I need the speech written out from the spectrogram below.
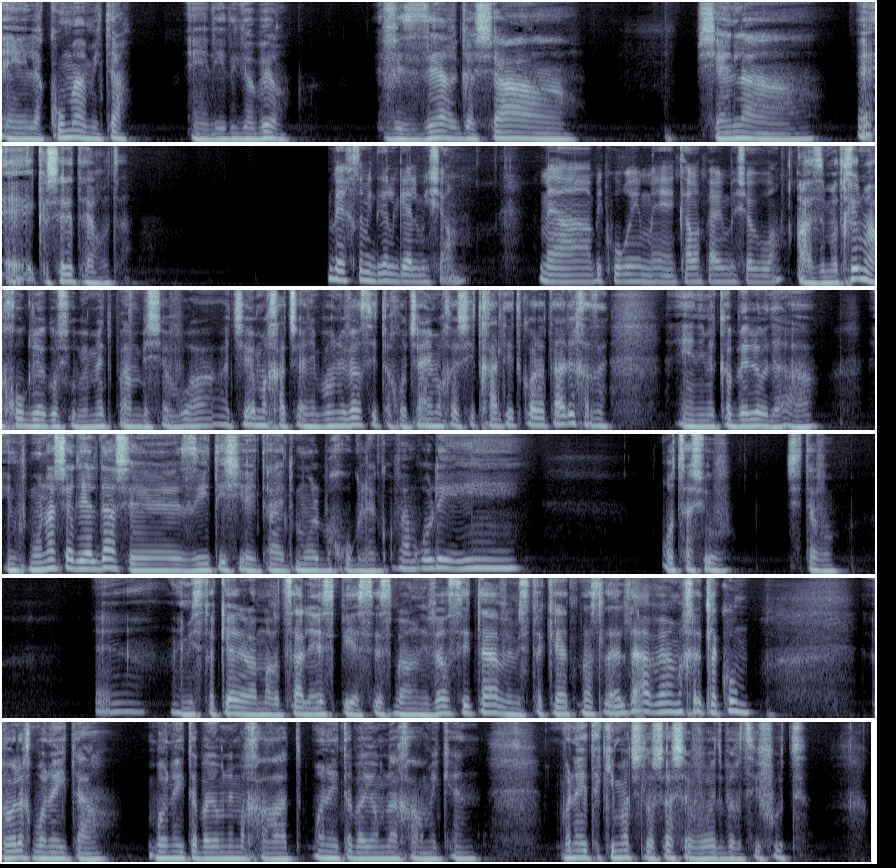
אה, לקום מהמיטה, אה, להתגבר. וזה הרגשה שאין לה... אה, אה, קשה לתאר אותה. ואיך זה מתגלגל משם? מהביקורים אה, כמה פעמים בשבוע? אז זה מתחיל מהחוג לגו שהוא באמת פעם בשבוע, עד שיום אחד שאני באוניברסיטה, חודשיים אחרי שהתחלתי את כל התהליך הזה, אני מקבל הודעה עם תמונה של ילדה שזיהיתי שהיא הייתה אתמול בחוג לגו, ואמרו לי, היא רוצה שוב. שתבוא. אה, אני מסתכל על המרצה ל-SPSS באוניברסיטה, ומסתכל על תנועה של הילדה, ומחליט לקום. והולך בונה איתה, בונה איתה ביום למחרת, בונה איתה ביום לאחר מכן. בונה איתה כמעט שלושה שבועות ברציפות.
